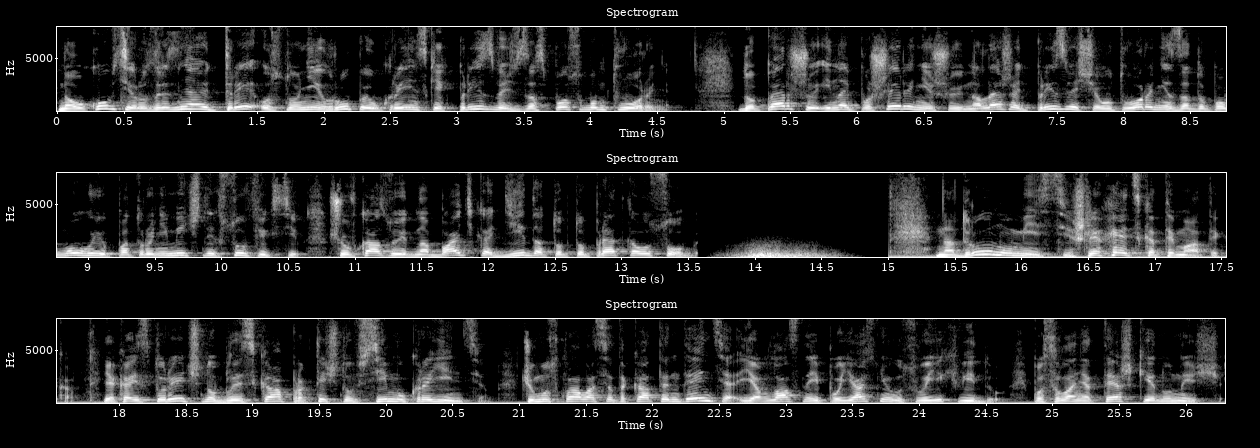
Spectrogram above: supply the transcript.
Науковці розрізняють три основні групи українських прізвищ за способом творення. До першої і найпоширенішої належать прізвища, утворені за допомогою патронімічних суфіксів, що вказують на батька, діда, тобто предка особи. На другому місці шляхетська тематика, яка історично близька практично всім українцям. Чому склалася така тенденція, я власне і пояснюю у своїх відео. Посилання теж кину нижче.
